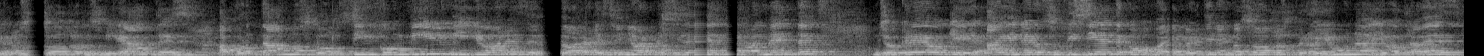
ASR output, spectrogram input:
que nosotros los migrantes aportamos con 5 mil millones de dólares, señor presidente, anualmente. Yo creo que hay dinero suficiente como para invertir en nosotros, pero y una y otra vez,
